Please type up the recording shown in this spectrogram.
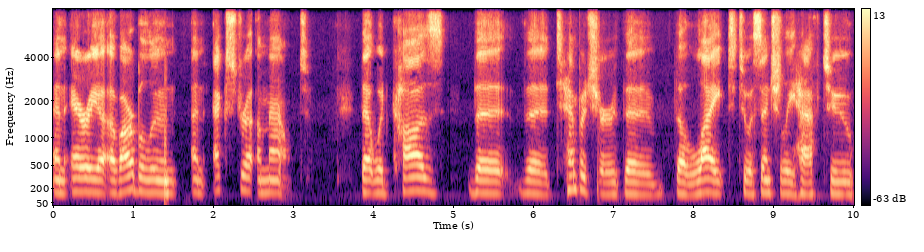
an area of our balloon an extra amount that would cause the the temperature the the light to essentially have to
